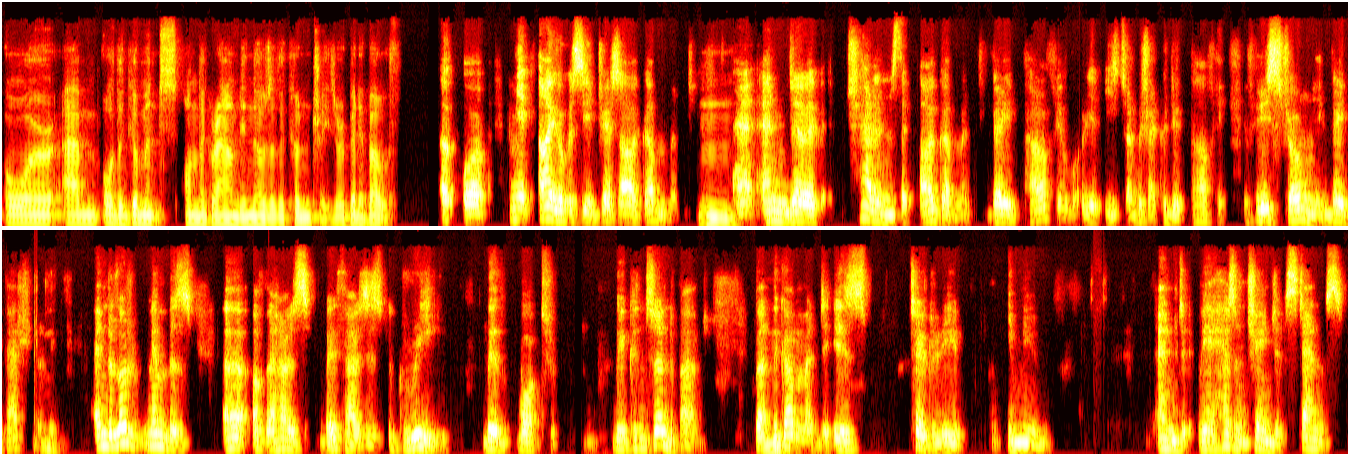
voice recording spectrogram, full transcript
or um, or the governments on the ground in those other countries, or a bit of both? Uh, or I mean, I obviously address our government mm. and, and uh, challenge that our government very powerfully, or at least I wish I could do it powerfully, very strongly, very passionately. Mm. And a lot of members uh, of the House, both houses, agree with what we're concerned about. But mm. the government is totally immune. And it hasn't changed its stance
